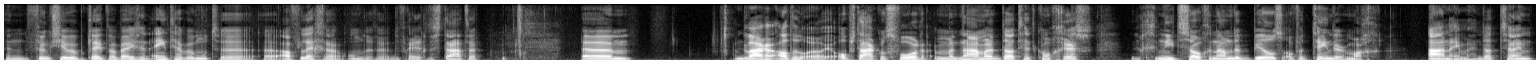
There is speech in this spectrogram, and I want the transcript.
een functie hebben bekleed waarbij ze een eend hebben moeten afleggen onder de Verenigde Staten. Um, er waren altijd eh, obstakels voor, met name dat het congres niet zogenaamde bills of attainder mag aannemen. Dat zijn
